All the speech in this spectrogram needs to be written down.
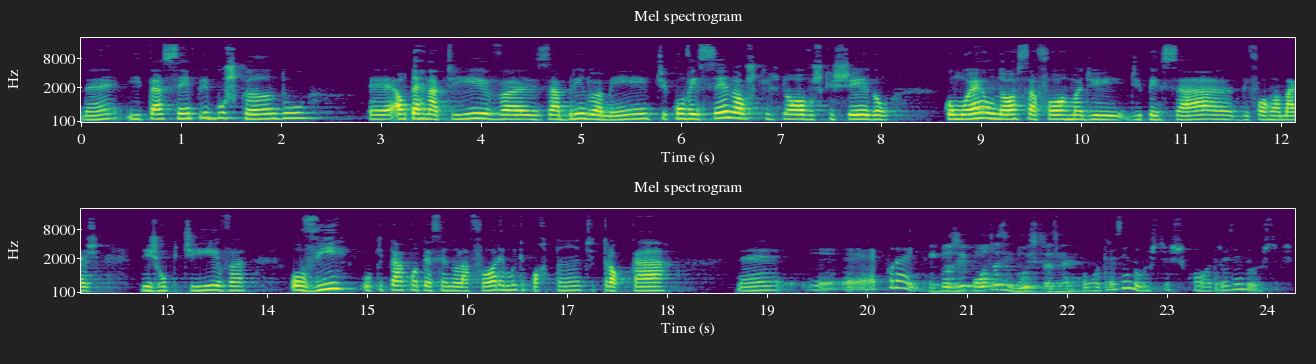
né? E está sempre buscando é, alternativas, abrindo a mente, convencendo aos que, novos que chegam como é a nossa forma de, de pensar, de forma mais disruptiva. Ouvir o que está acontecendo lá fora é muito importante, trocar, né? É, é, por aí. Inclusive com outras indústrias, né? Com outras indústrias, com outras indústrias.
